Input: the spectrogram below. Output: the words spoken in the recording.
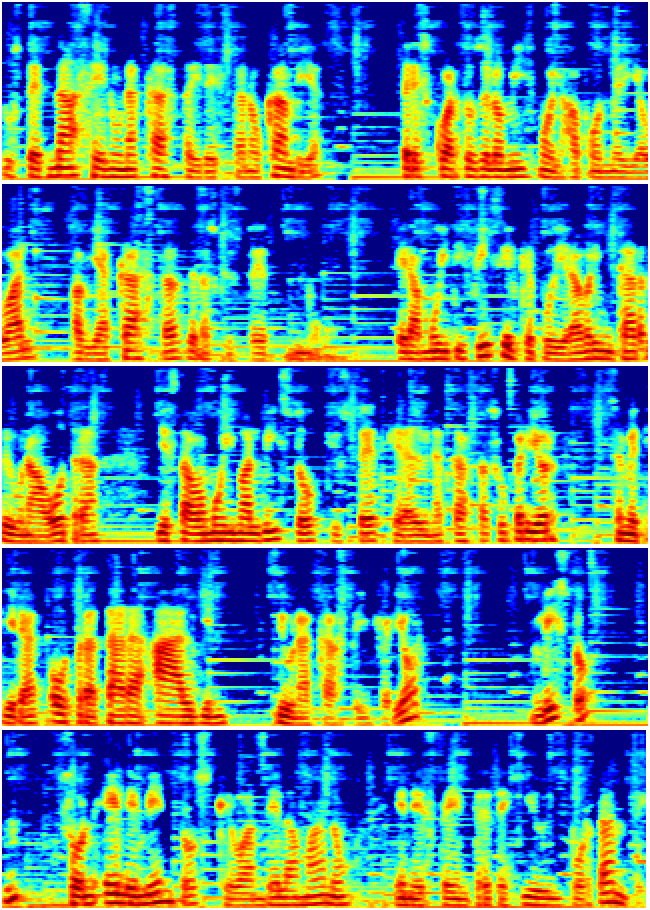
Usted nace en una casta y de esta no cambia. Tres cuartos de lo mismo en el Japón medieval. Había castas de las que usted no... Era muy difícil que pudiera brincar de una a otra y estaba muy mal visto que usted, que era de una casta superior, se metiera o tratara a alguien de una casta inferior. ¿Listo? son elementos que van de la mano en este entretejido importante.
